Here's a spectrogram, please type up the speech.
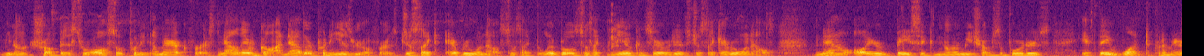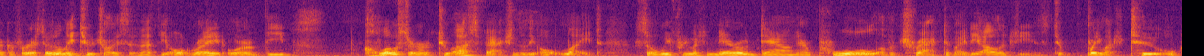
you know, Trumpists were also putting America first. Now they've gone. Now they're putting Israel first, just like everyone else, just like the liberals, just like the neoconservatives, just like everyone else. Now all your basic normie Trump supporters, if they want to put America first, there's only two choices. and That's the alt right or the closer to us factions of the alt right. So we've pretty much narrowed down their pool of attractive ideologies to pretty much two.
